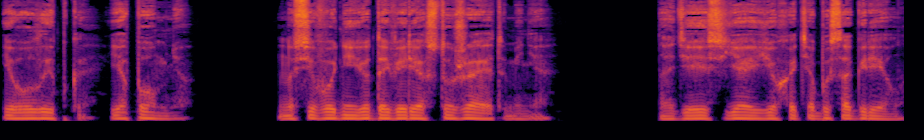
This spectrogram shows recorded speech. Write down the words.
И улыбка, я помню. Но сегодня ее доверие остужает меня. Надеюсь, я ее хотя бы согрел.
